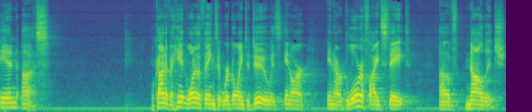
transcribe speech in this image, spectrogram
in us? Well, kind of a hint, one of the things that we're going to do is in our, in our glorified state of knowledge,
